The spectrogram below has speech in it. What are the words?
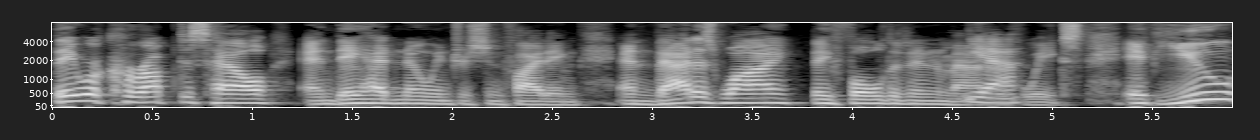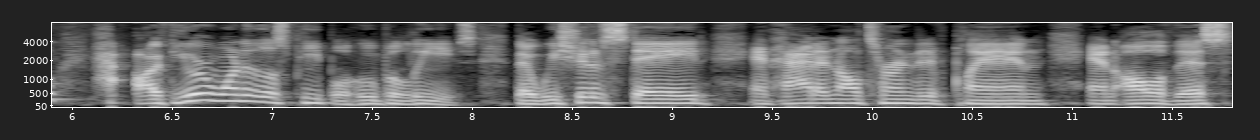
they were corrupt as hell and they had no interest in fighting. And that is why they folded in a matter yeah. of weeks. If you if you're one of those people who believes that we should have stayed and had an alternative plan and all of this,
